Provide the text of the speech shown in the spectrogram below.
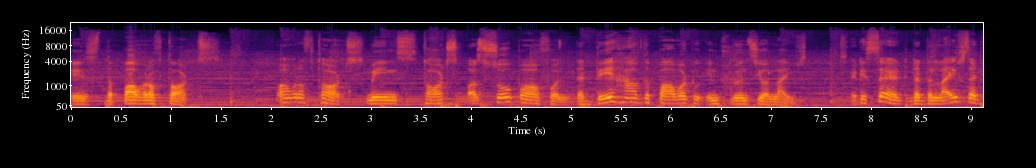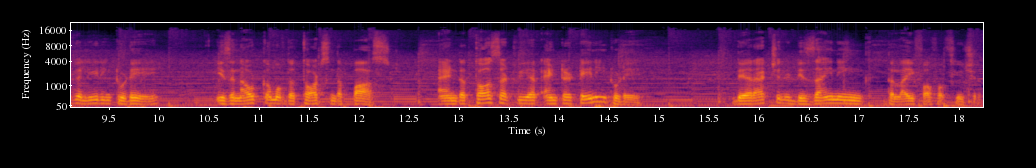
is the power of thoughts. Power of thoughts means thoughts are so powerful that they have the power to influence your lives. It is said that the lives that we are leading today is an outcome of the thoughts in the past, and the thoughts that we are entertaining today, they are actually designing the life of our future.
